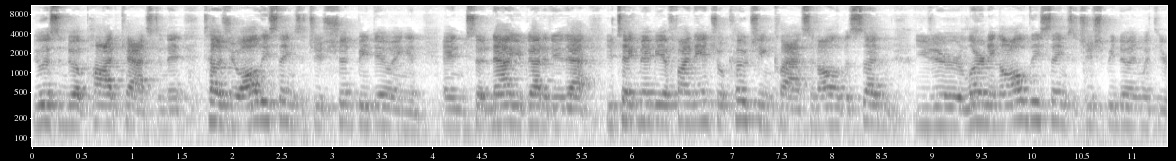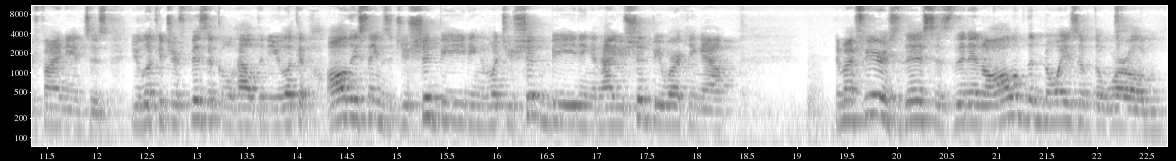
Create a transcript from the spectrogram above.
You listen to a podcast and it tells you all these things that you should be doing. And, and so now you've got to do that. You take maybe a financial coaching class and all of a sudden you're learning all these things that you should be doing with your finances. You look at your physical health and you look at all these things that you should be eating and what you shouldn't be eating and how you should be working out. And my fear is this is that in all of the noise of the world,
